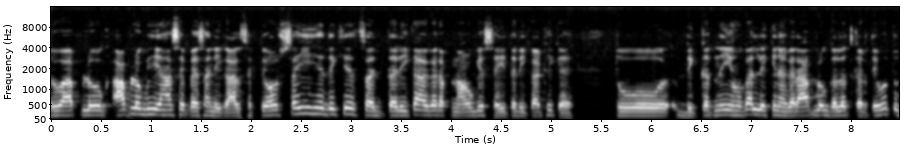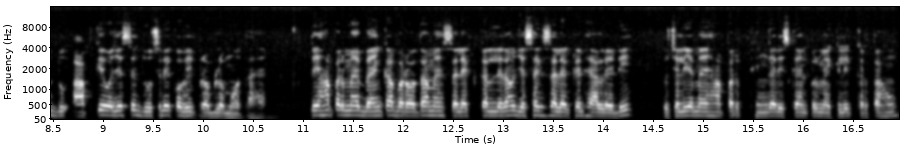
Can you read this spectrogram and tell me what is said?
तो आप लोग आप लोग भी यहाँ से पैसा निकाल सकते हो। और सही है, देखिए तरीका अगर अपनाओगे, सही तरीका, ठीक है तो दिक्कत नहीं होगा। लेकिन अगर आप लोग गलत करते हो तो आपके वजह से दूसरे को भी प्रॉब्लम होता है। तो यहाँ पर मैं बैंक का बड़ौदा में सेलेक्ट कर ले रहा हूँ, जैसा कि सेलेक्टेड है ऑलरेडी तो चलिए मैं यहाँ पर फिंगर स्कैन पर मैं क्लिक करता हूँ।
